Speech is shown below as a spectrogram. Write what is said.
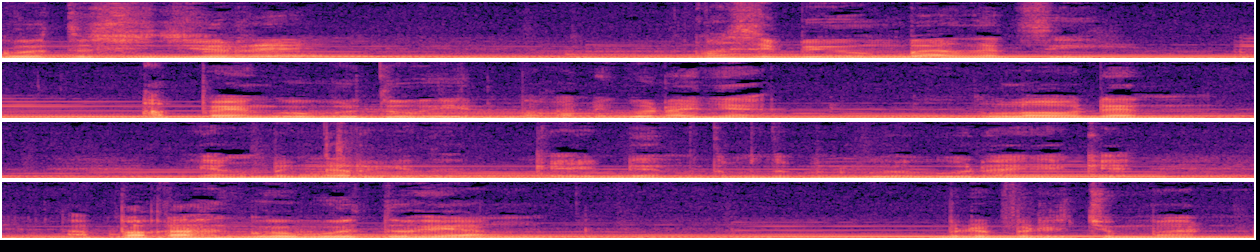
gue tuh sejujurnya masih bingung banget sih apa yang gue butuhin. Makanya gue nanya lo dan yang denger gitu kayak dan teman-teman gue gue nanya kayak apakah gue butuh yang bener-bener cuman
